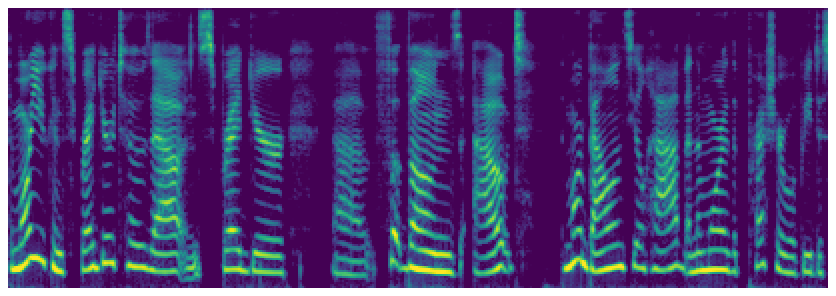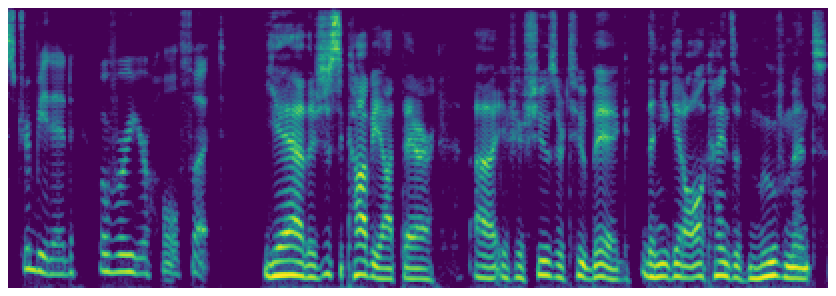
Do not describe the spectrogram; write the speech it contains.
The more you can spread your toes out and spread your uh, foot bones out the more balance you'll have and the more the pressure will be distributed over your whole foot. Yeah, there's just a caveat there. Uh, if your shoes are too big, then you get all kinds of movement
